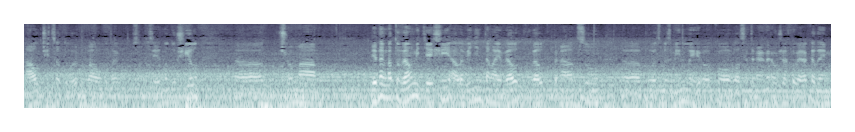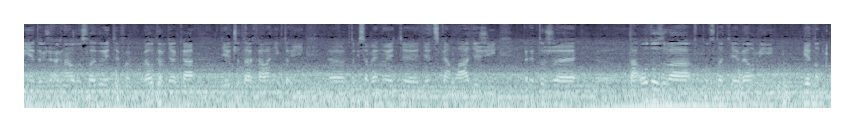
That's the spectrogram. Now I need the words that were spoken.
naučiť sa tú hru, alebo tak som to zjednodušil, e, čo ma Jednak ma to veľmi teší, ale vidím tam aj veľkú, veľkú prácu povedzme z minulých rokov vlastne trénerov šachovej akadémie, takže ak náhodou sledujete, fakt veľká vďaka dievčatá, chalani, ktorí, e, ktorí sa venujete detská mládeži, pretože tá odozva v podstate je veľmi jednoduchá.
